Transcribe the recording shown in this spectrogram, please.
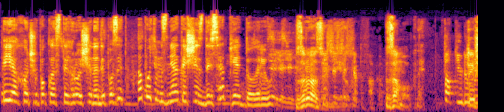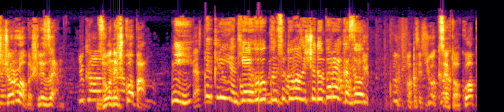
Я хочу покласти гроші на депозит, а потім зняти 65 доларів. Зрозумів. Замовкни. Ти що робиш, Лізен? Дзвониш копам? Ні, ти клієнт, я його консультувала щодо переказу. Це хто коп?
